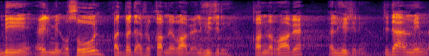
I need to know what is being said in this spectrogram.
بعلم الأصول قد بدأ في القرن الرابع الهجري. القرن الرابع الهجري. ابتداء من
